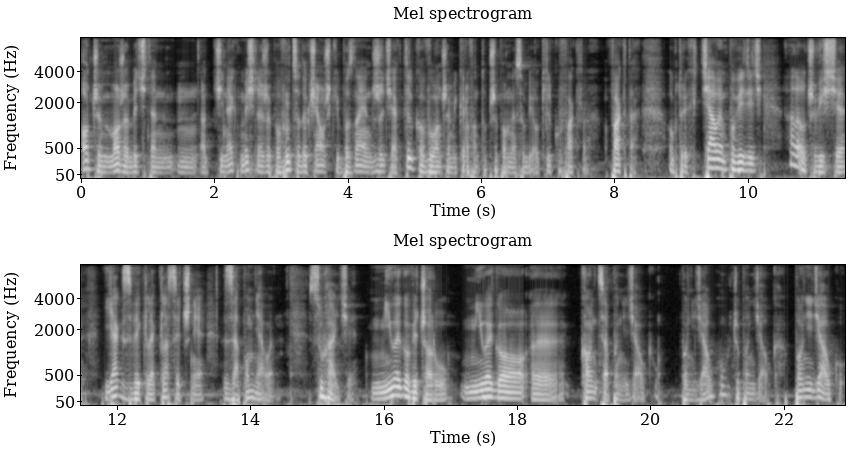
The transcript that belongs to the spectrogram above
o czym może być ten mm, odcinek. Myślę, że powrócę do książki, bo znając życie, jak tylko wyłączę mikrofon, to przypomnę sobie o kilku faktach, faktach o których chciałem powiedzieć, ale oczywiście, jak zwykle, klasycznie zapomniałem. Słuchajcie, miłego wieczoru, miłego e, końca poniedziałku. Poniedziałku czy poniedziałka? Poniedziałku.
